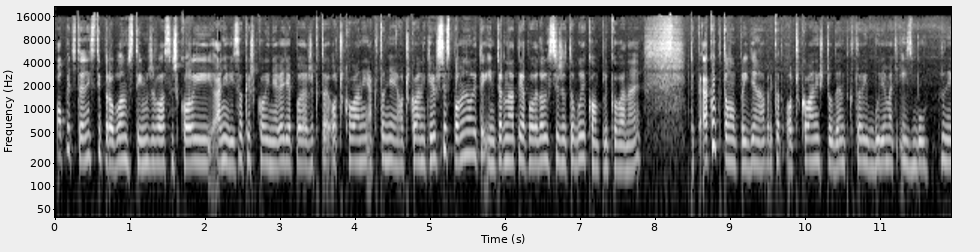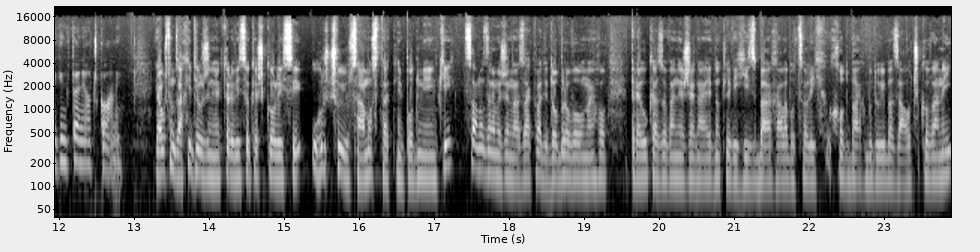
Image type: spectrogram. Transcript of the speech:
Opäť ten istý problém s tým, že vlastne školy, ani vysoké školy nevedia povedať, že kto je očkovaný a kto nie je očkovaný. Keď už ste spomenuli tie internáty a povedali ste, že to bude komplikované, tak ako k tomu príde napríklad očkovaný študent, ktorý bude mať izbu s niekým, kto je neočkovaný? Ja už som zachytil, že niektoré vysoké školy si určujú samostatne podmienky. Samozrejme, že na základe dobrovoľného preukazovania, že na jednotlivých izbách alebo celých chodbách budú iba zaočkovaní.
